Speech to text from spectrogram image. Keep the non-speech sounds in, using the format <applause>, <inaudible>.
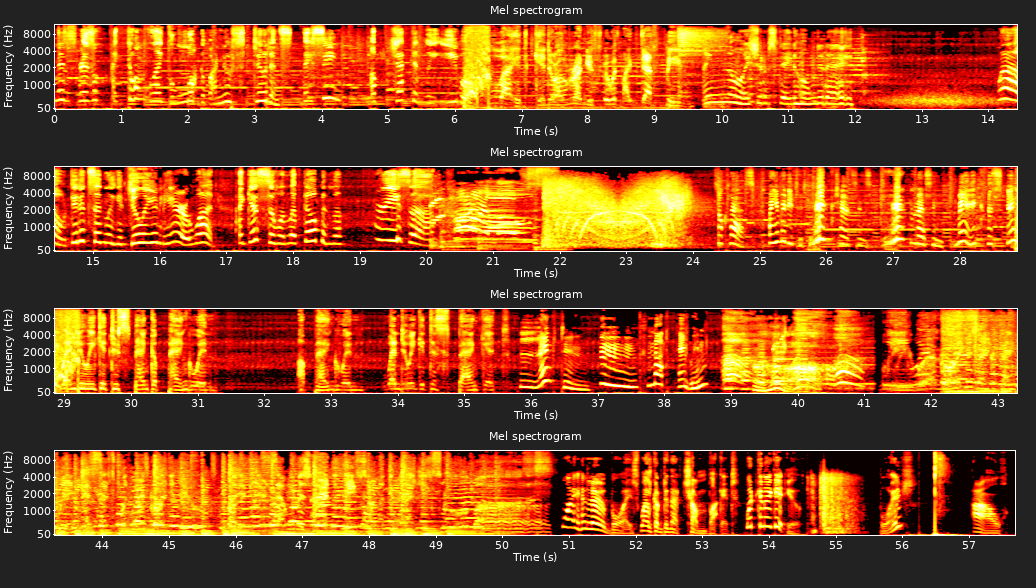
Miss Frizzle, I don't like the look of our new students. They seem objectively evil. Quiet, kid, or I'll run you through with my death beam. I know I should have stayed home today. Wow, did it suddenly get chilly in here or what? I guess someone left open the freezer. Carlos! So class, are you ready to take chances, get messy, make mistakes? When do we get to spank a penguin? A penguin? When do we get to spank it? Plankton. Hmm, not penguin. <gasps> We were going to spank Why, hello, boys. Welcome to that chum bucket. What can I get you? Boys? Ow.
